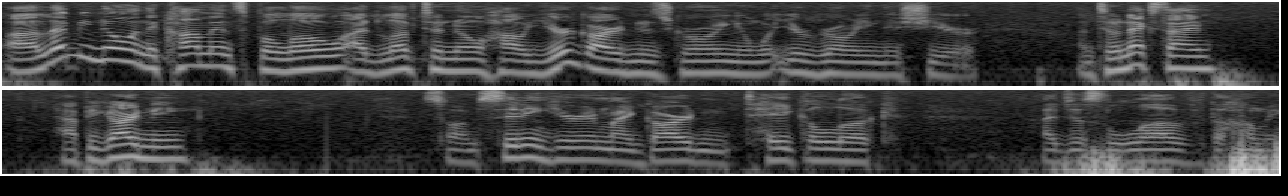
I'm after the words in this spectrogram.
uh, let me know in the comments below. I'd love to know how your garden is growing and what you're growing this year. Until next time, Happy gardening. So I'm sitting here in my garden. Take a look. I just love the hummingbird.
